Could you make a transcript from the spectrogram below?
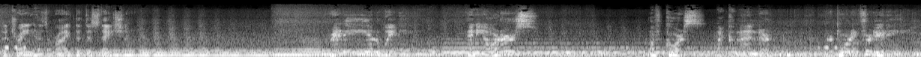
The train has arrived at the station. Of course, my commander. Reporting for duty.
